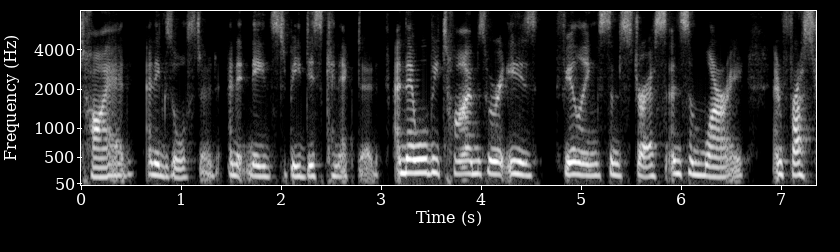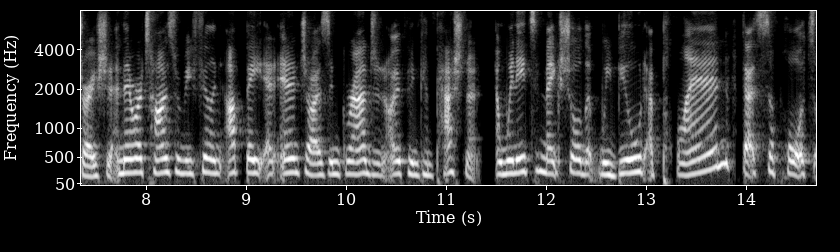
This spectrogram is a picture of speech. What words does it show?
tired and exhausted and it needs to be disconnected. And there will be times where it is feeling some stress and some worry and frustration. And there are times when we're feeling upbeat and energized and grounded and open, compassionate. And we need to make sure that we build a plan that supports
